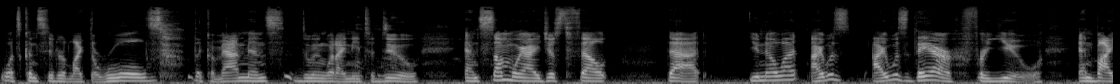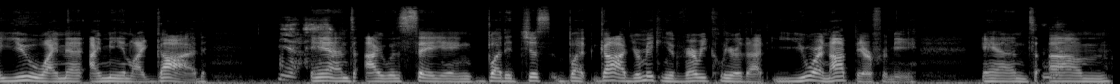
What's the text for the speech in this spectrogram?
what's considered like the rules, the commandments, doing what I need to do. And somewhere I just felt that, you know what? I was I was there for you. And by you I meant I mean like God. Yes. And I was saying, but it just, but God, you're making it very clear that you are not there for me. And, um,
